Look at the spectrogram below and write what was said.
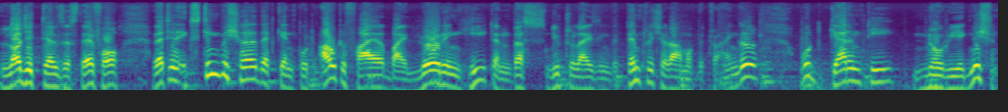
Logic tells us, therefore, that an extinguisher that can put out a fire by lowering heat and thus neutralizing the temperature arm of the triangle would guarantee no reignition.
